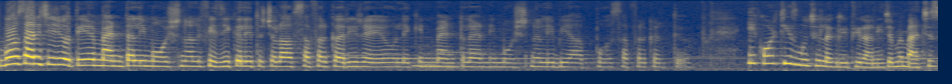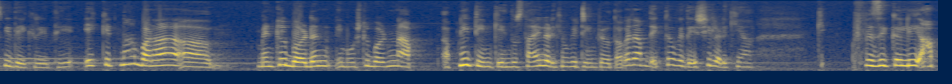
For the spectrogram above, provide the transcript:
बहुत सारी चीज़ें होती है मेंटल इमोशनल फिजिकली तो चलो आप सफ़र कर ही रहे हो लेकिन मेंटल एंड इमोशनली भी आप बहुत सफ़र करते हो। एक और चीज़ मुझे लग रही थी रानी जब मैं मैचेस भी देख रही थी एक कितना बड़ा मेंटल बर्डन इमोशनल बर्डन आप अपनी टीम की हिंदुस्तानी लड़कियों की टीम पे होता होगा जब आप देखते हो विदेशी लड़कियाँ फिजिकली आप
